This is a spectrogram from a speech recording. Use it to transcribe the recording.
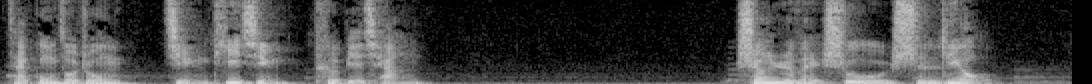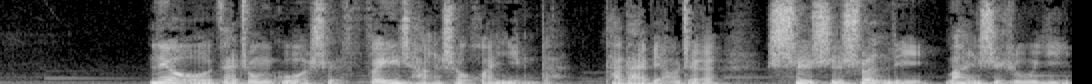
在工作中警惕性特别强。生日尾数是六，六在中国是非常受欢迎的。它代表着事事顺利，万事如意。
